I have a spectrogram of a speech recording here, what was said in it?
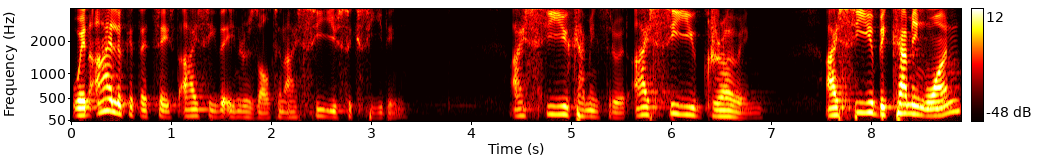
When I look at that test, I see the end result and I see you succeeding. I see you coming through it. I see you growing. I see you becoming one,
